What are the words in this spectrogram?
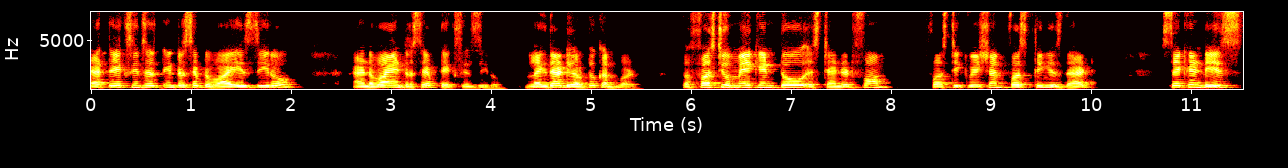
at X inter- intercept, Y is zero. And Y intercept, X is zero. Like that, you have to convert. The first you make into a standard form. First equation, first thing is that. Second is,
